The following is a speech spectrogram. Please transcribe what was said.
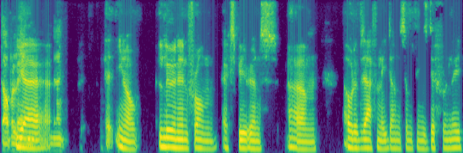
doubling. Yeah. You know? eh, you know, learning from experience, um, I would have definitely done some things differently.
